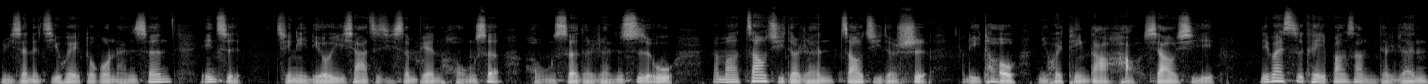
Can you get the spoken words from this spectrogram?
女生的机会多过男生，因此，请你留意一下自己身边红色红色的人事物。那么着急的人着急的事里头，你会听到好消息。礼拜四可以帮上你的人，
